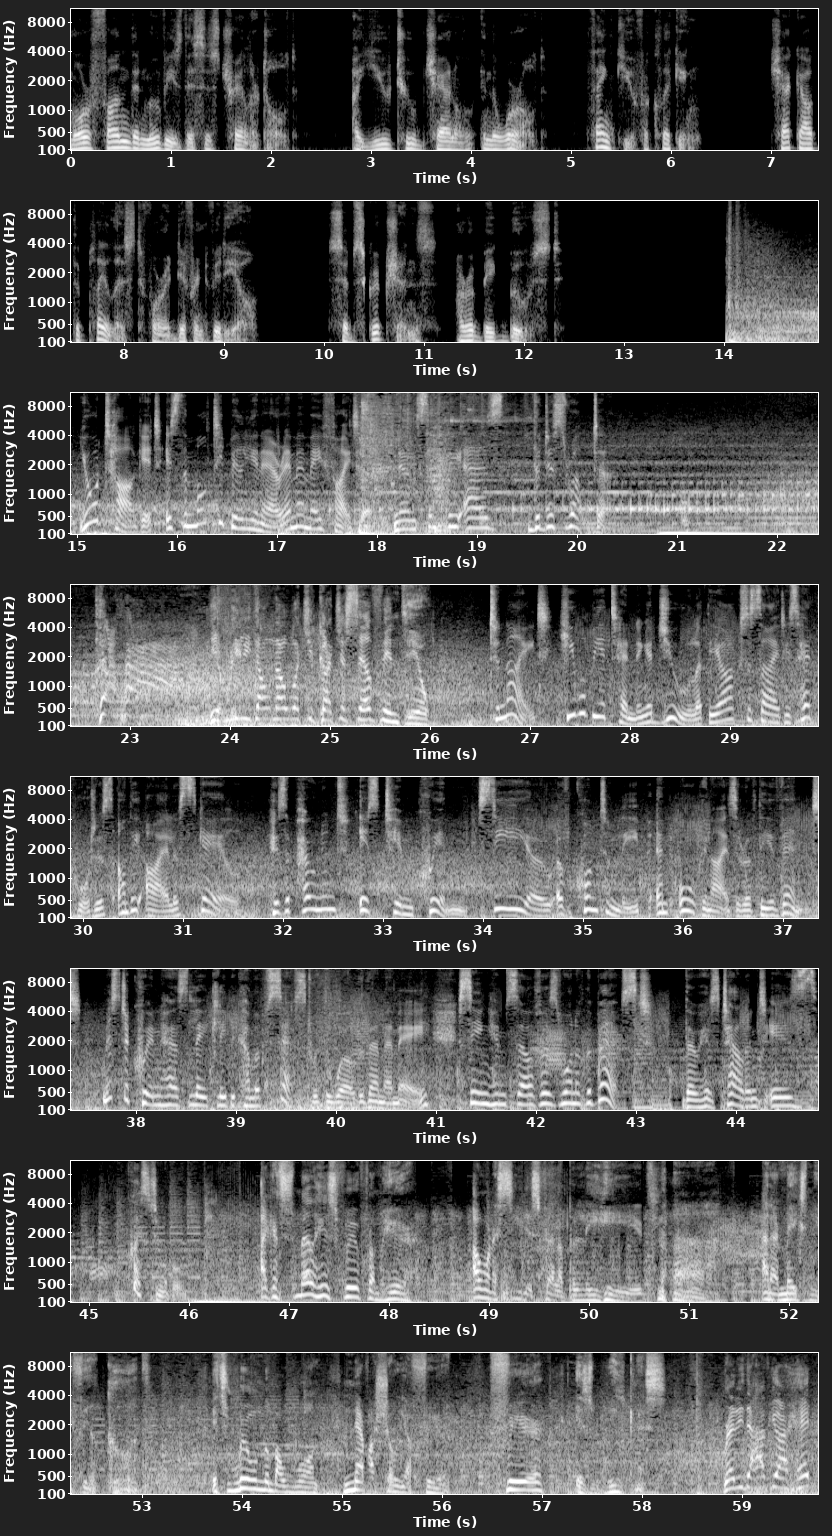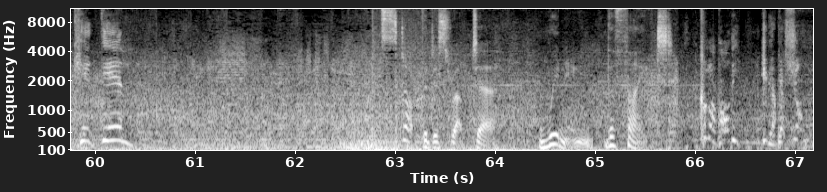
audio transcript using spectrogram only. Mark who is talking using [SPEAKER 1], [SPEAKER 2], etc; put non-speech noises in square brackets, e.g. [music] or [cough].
[SPEAKER 1] More fun than movies, this is Trailer Told, a YouTube channel in the world. Thank you for clicking. Check out the playlist for a different video. Subscriptions are a big boost.
[SPEAKER 2] Your target is the multi billionaire MMA fighter known simply as the Disruptor.
[SPEAKER 3] You really don't know what you got yourself into.
[SPEAKER 2] Tonight, he will be attending a duel at the Ark Society's headquarters on the Isle of Sgail. His opponent is Tim Quinn, CEO of Quantum Leap and organizer of the event. Mr. Quinn has lately become obsessed with the world of MMA, seeing himself as one of the best, though his talent is questionable.
[SPEAKER 3] I can smell his fear from here. I want to see this fella bleed. [laughs] and it makes me feel good. It's rule number one never show your fear. Fear is weakness. Ready to have your head kicked in?
[SPEAKER 2] Stop the disruptor, winning the fight.
[SPEAKER 3] Come on, Baldy. Give me a shot.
